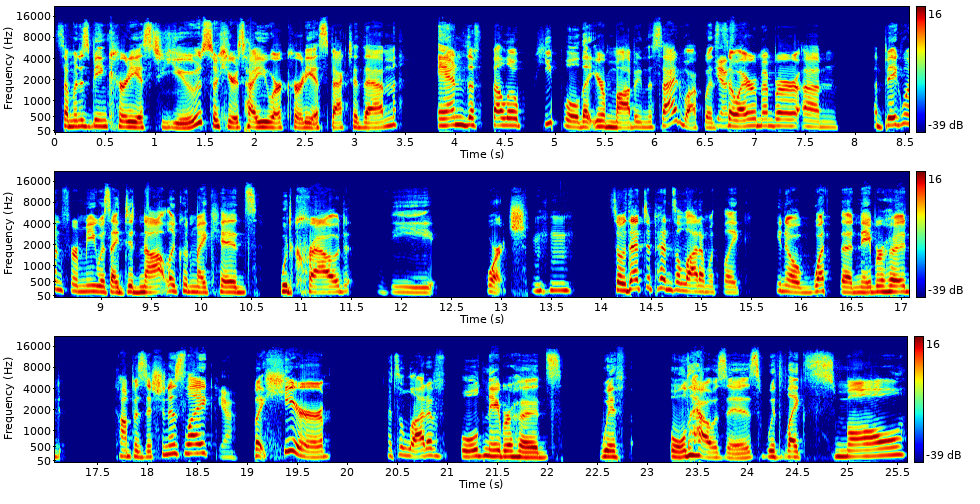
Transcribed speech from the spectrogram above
someone is being courteous to you, so here's how you are courteous back to them and the fellow people that you're mobbing the sidewalk with. Yes. So I remember um, a big one for me was I did not like when my kids would crowd the porch. Mm-hmm. So that depends a lot on with like, you know, what the neighborhood composition is like. Yeah. But here, it's a lot of old neighborhoods with old houses with like small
